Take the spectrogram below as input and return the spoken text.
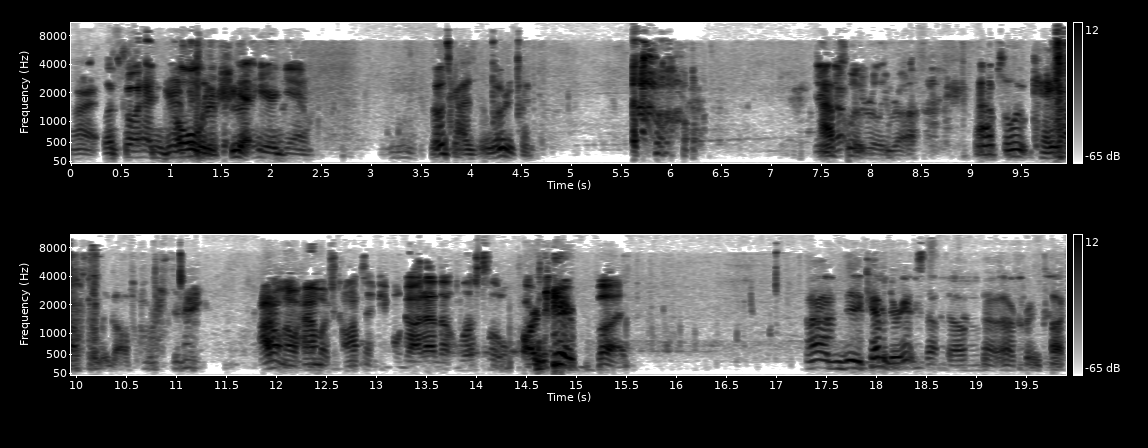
All right, let's go ahead and get Holy it, shit. right here again. Those guys are lunatics. Dude, that was really rough. Absolute chaos on the golf course today. I don't know how much content people got out of that last little part there, but Um, the Kevin Durant stuff, though, uh, our friend Tuck,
